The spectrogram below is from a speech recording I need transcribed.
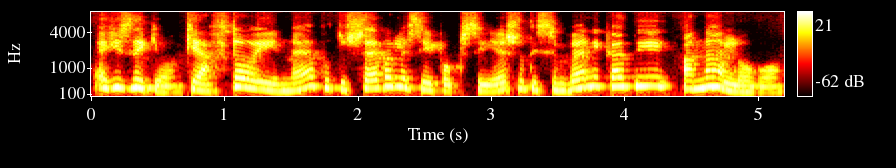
έχεις δίκιο. Και αυτό είναι που τους έβαλες σε υποψίες ότι συμβαίνει κάτι ανάλογο.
